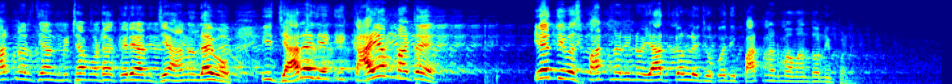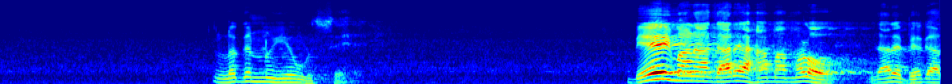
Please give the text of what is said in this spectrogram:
પાર્ટનર થયા મીઠા મોઢા કર્યા જે આનંદ આવ્યો એ જ્યારે જ એ કાયમ માટે એ દિવસ પાર્ટનરીનો યાદ કરી લેજો, કોઈ પાર્ટનરમાં વાંધો નહીં પડે. લગ્નનું એવું છે. બે માણા જ્યારે હામાં મળો, જ્યારે ભેગા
